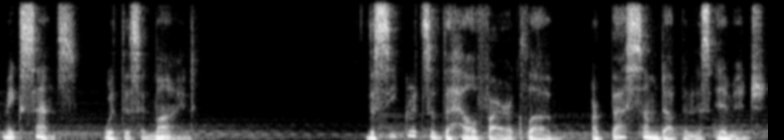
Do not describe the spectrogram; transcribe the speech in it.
make sense with this in mind. The secrets of the Hellfire Club are best summed up in this image.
